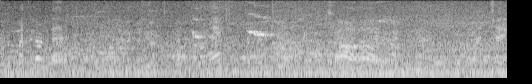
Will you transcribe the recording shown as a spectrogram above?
കുടുംബത്തിലുണ്ട്. അച്ഛൻ.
